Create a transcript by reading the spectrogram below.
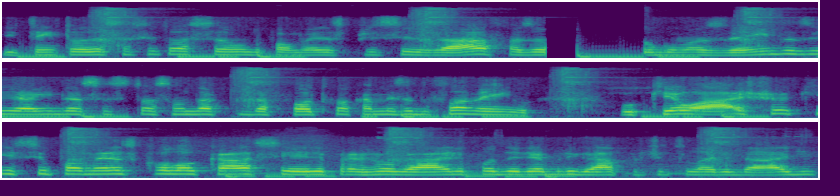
E tem toda essa situação do Palmeiras precisar fazer algumas vendas e ainda essa situação da, da foto com a camisa do Flamengo. O que eu acho é que se o Palmeiras colocasse ele para jogar, ele poderia brigar por titularidade,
